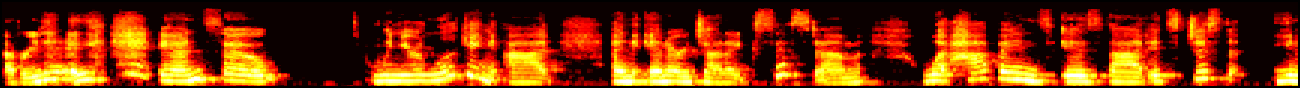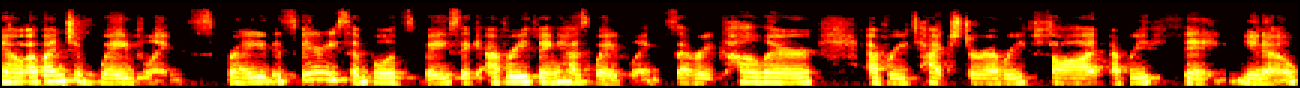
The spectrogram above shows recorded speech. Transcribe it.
every day, and so when you're looking at an energetic system, what happens is that it's just you know a bunch of wavelengths right? It's very simple. It's basic. Everything has wavelengths. Every color every texture every thought everything you know?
